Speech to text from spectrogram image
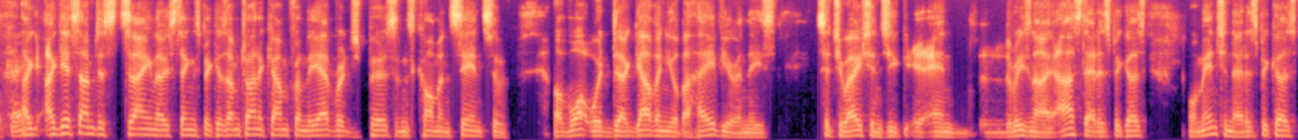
Okay. I, I, guess I'm just saying those things because I'm trying to come from the average person's common sense of of what would uh, govern your behavior in these situations. You and the reason I ask that is because, or mention that is because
